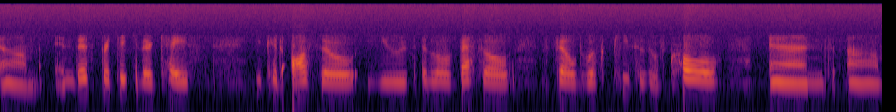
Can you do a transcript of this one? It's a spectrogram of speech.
um, in this particular case, you could also use a little vessel filled with pieces of coal and um,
